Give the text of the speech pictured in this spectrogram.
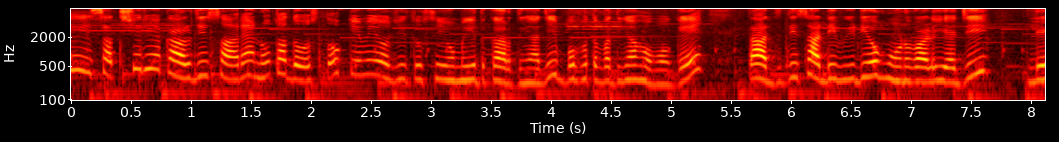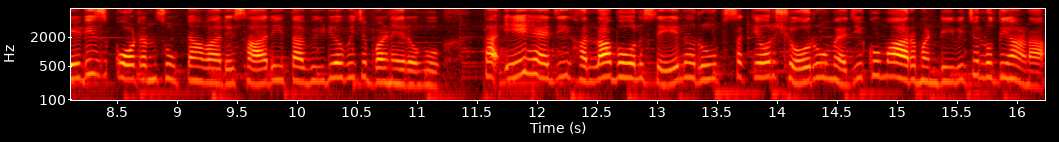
ਜੀ, ਸਤਿ ਸ਼੍ਰੀ ਅਕਾਲ ਜੀ ਸਾਰਿਆਂ ਨੂੰ। ਤਾਂ ਦੋਸਤੋ, ਕਿਵੇਂ ਹੋ ਜੀ ਤੁਸੀਂ? ਉਮੀਦ ਕਰਦੀਆਂ ਜੀ ਬਹੁਤ ਵਧੀਆ ਹੋਵੋਗੇ। ਤਾਂ ਅੱਜ ਦੀ ਸਾਡੀ ਵੀਡੀਓ ਹੋਣ ਵਾਲੀ ਹੈ ਜੀ ਲੇਡੀਜ਼ ਕਾਟਨ ਸੂਟਾਂ ਬਾਰੇ ਸਾਰੀ। ਤਾਂ ਵੀਡੀਓ ਵਿੱਚ ਬਣੇ ਰਹੋ। ਤਾਂ ਇਹ ਹੈ ਜੀ ਹੱਲਾ ਬੋਲ ਸੇਲ, ਰੂਪ ਸਿਕਿਉਰ ਸ਼ੋਰੂਮ ਹੈ ਜੀ ਕੁਮਾਰ ਮੰਡੀ ਵਿੱਚ, ਲੁਧਿਆਣਾ।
